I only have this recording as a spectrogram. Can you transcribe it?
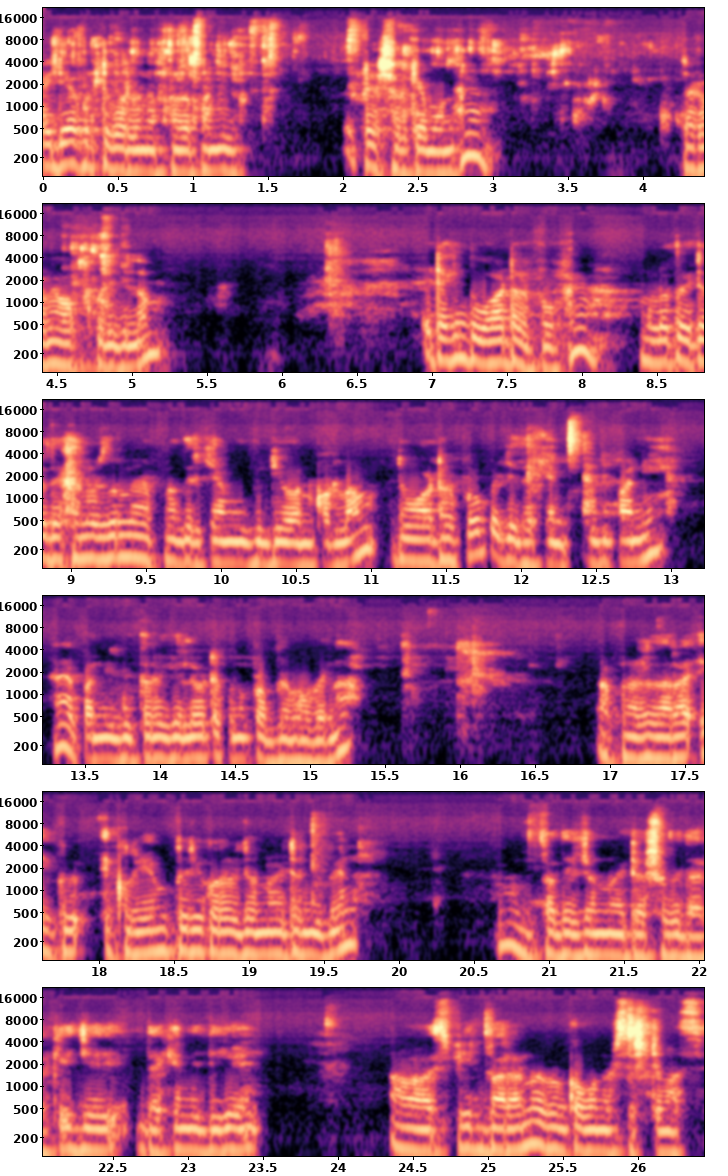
আইডিয়া করতে পারবেন আপনারা পানির প্রেশার কেমন হ্যাঁ? যাকে, আমি অফ করে দিলাম। এটা কিন্তু ওয়াটার প্রুফ হ্যাঁ? মূলত এটা দেখানোর জন্য আপনাদেরকে আমি ভিডিও অন করলাম। এটা ওয়াটার প্রুফ এই যে দেখেন এই পানি হ্যাঁ? পানির ভিতরে গেলে ওটা কোনো প্রবলেম হবে না। আপনারা যারা একুরিয়াম তৈরি করার জন্য এটা নেবেন হুম, তাদের জন্য এটা সুবিধা আর কি। যে দেখেন এদিকে স্পিড বাড়ানো এবং কমানোর সিস্টেম আছে।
